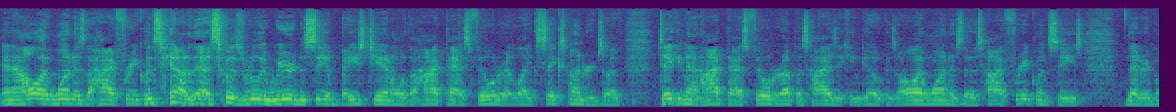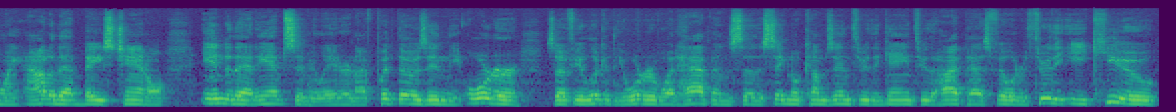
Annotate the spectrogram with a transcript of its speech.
And all I want is the high frequency out of that. So it's really weird to see a bass channel with a high pass filter at like 600. So I've taken that high pass filter up as high as it can go because all I want is those high frequencies that are going out of that bass channel into that amp simulator and I've put those in the order so if you look at the order of what happens so the signal comes in through the gain through the high pass filter through the EQ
